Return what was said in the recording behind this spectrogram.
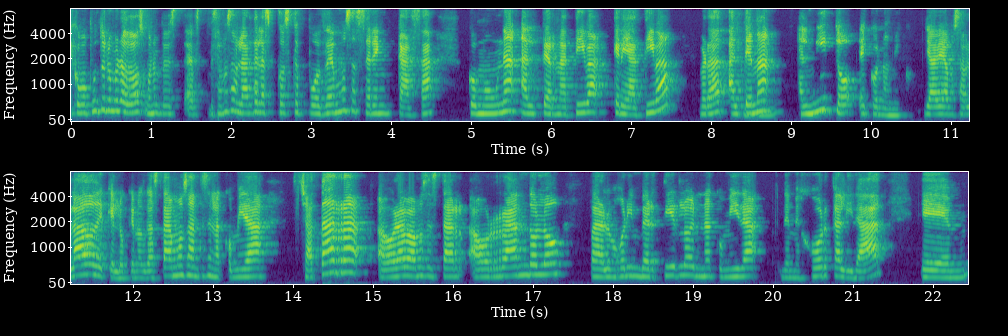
como punto número dos, bueno, pues empezamos a hablar de las cosas que podemos hacer en casa como una alternativa creativa, ¿verdad? Al tema, al mito económico. Ya habíamos hablado de que lo que nos gastamos antes en la comida chatarra, ahora vamos a estar ahorrándolo para a lo mejor invertirlo en una comida de mejor calidad. Em,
